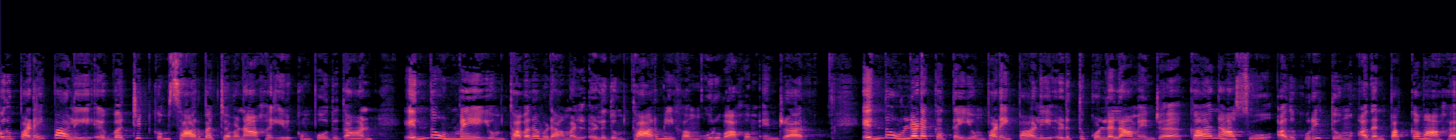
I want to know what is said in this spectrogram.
ஒரு படைப்பாளி எவ்வற்றிற்கும் சார்பற்றவனாக இருக்கும் போதுதான் எந்த உண்மையையும் தவறவிடாமல் எழுதும் தார்மீகம் உருவாகும் என்றார். எந்த உள்ளடக்கத்தையும் படைப்பாளி எடுத்துக்கொள்ளலாம் என்ற க நாசு அது குறித்தும் அதன் பக்கமாக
